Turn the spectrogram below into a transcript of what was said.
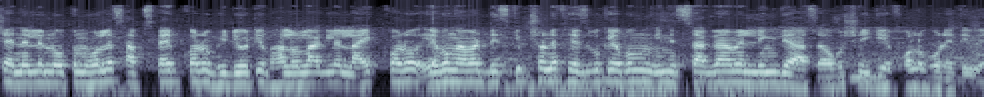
চ্যানেলে নতুন হলে সাবস্ক্রাইব করো। ভিডিওটি ভালো লাগলে লাইক করো এবং আমার ডিসক্রিপশনে ফেসবুক এবং ইনস্টাগ্রামের লিঙ্ক দেওয়া আছে, অবশ্যই গিয়ে ফলো করে দিবে।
